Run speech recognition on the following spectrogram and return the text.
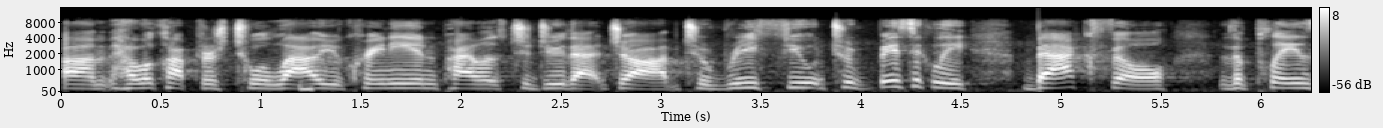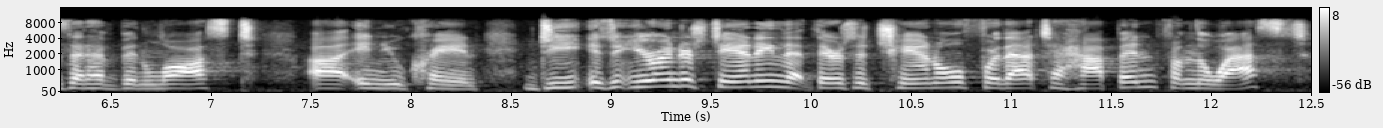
um, helicopters to allow Ukrainian pilots to do that job, to refuel, to basically backfill the planes that have been lost uh, in Ukraine. You, is it your understanding that there's a channel for that to happen from the West?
